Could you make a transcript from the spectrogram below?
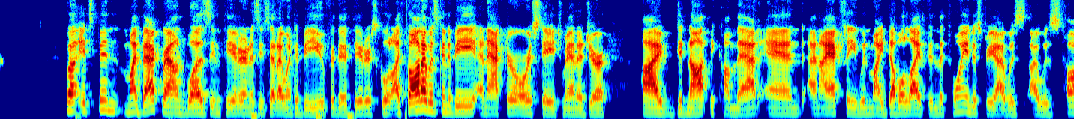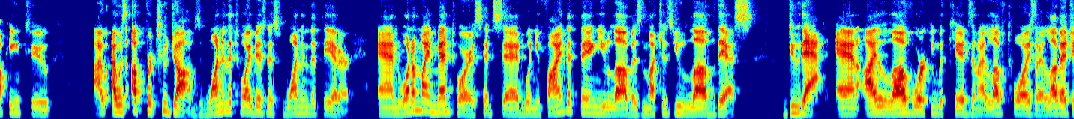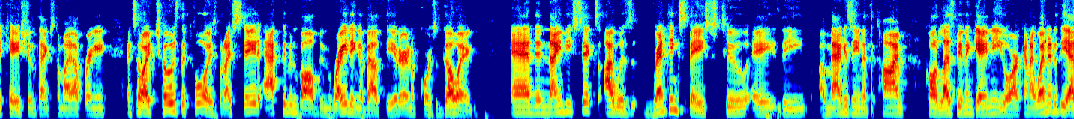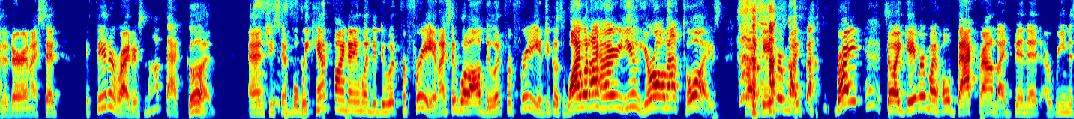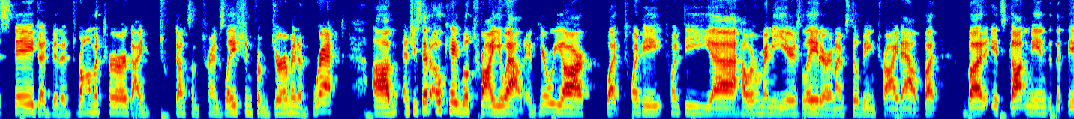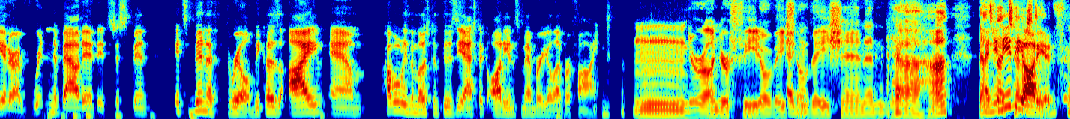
Well, it's been my background was in theater. And as you said, I went to BU for their theater school. I thought I was going to be an actor or a stage manager. I did not become that, and and I actually, in my double life in the toy industry, I was I was talking to, I, I was up for two jobs, one in the toy business, one in the theater. And one of my mentors had said, when you find the thing you love as much as you love this, do that. And I love working with kids, and I love toys, I love education, thanks to my upbringing. And so I chose the toys, but I stayed active, involved in writing about theater, and of course going And in '96, I was renting space to a the a magazine at the time called Lesbian and Gay New York, and I went into the editor and I said, "Your theater writer's not that good." And she said, Well, we can't find anyone to do it for free. And I said, Well, I'll do it for free. And she goes, Why would I hire you? You're all about toys. So I gave her my right. So I gave her my whole background. I'd been at Arena Stage, I'd been a dramaturg, I'd done some translation from German of Brecht. Um, and she said, Okay, we'll try you out. And here we are, what, 20, 20, uh, however many years later, and I'm still being tried out. But but it's gotten me into the theater. I've written about it. It's just been it's been a thrill because I am probably the most enthusiastic audience member you'll ever find. mm, you're on your feet, ovation, and you, ovation, and yeah, huh? That's and you fantastic. need the audience.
